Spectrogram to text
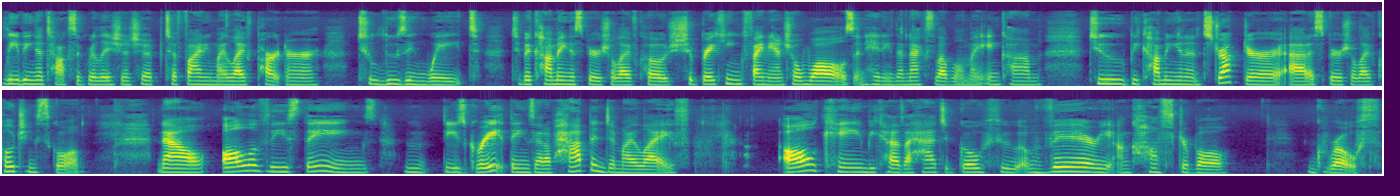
leaving a toxic relationship to finding my life partner to losing weight to becoming a spiritual life coach to breaking financial walls and hitting the next level in my income to becoming an instructor at a spiritual life coaching school. Now, all of these things, these great things that have happened in my life, all came because I had to go through a very uncomfortable growth,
